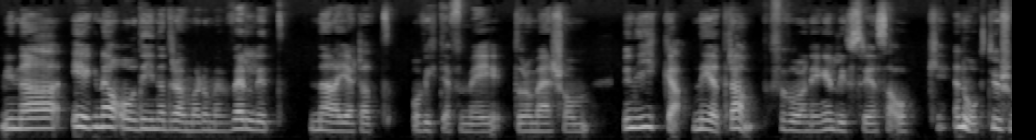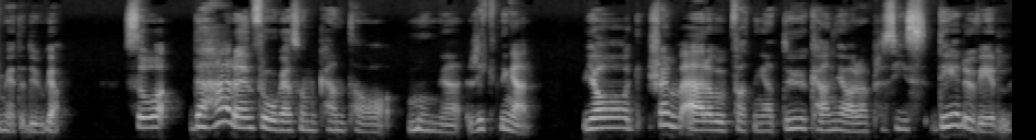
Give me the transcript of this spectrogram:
Mina egna och dina drömmar de är väldigt nära hjärtat och viktiga för mig då de är som unika nedtramp för vår egen livsresa och en åktur som heter duga. Så det här är en fråga som kan ta många riktningar. Jag själv är av uppfattningen att du kan göra precis det du vill,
